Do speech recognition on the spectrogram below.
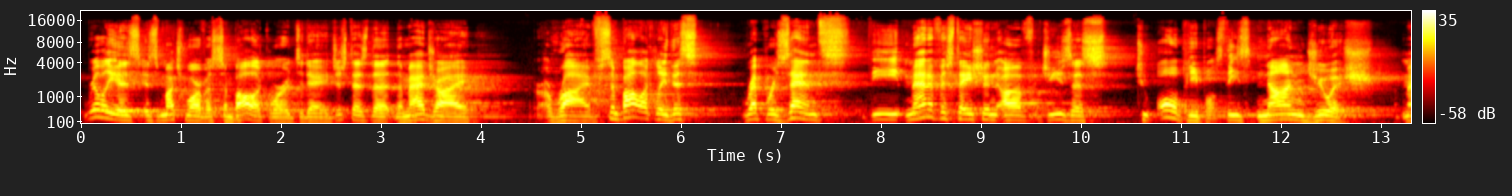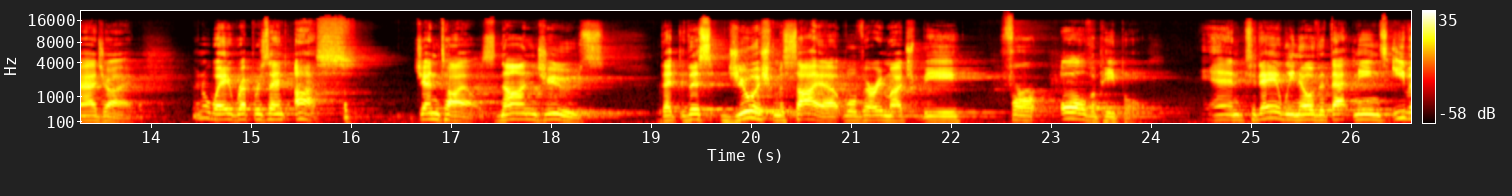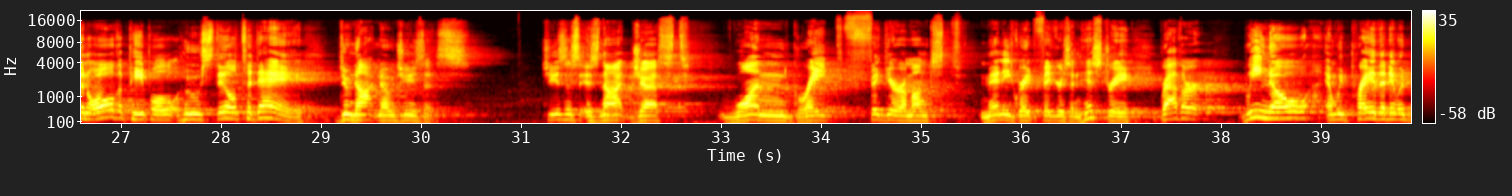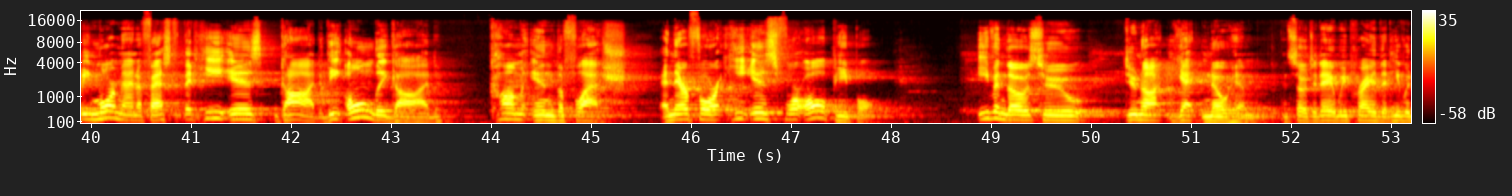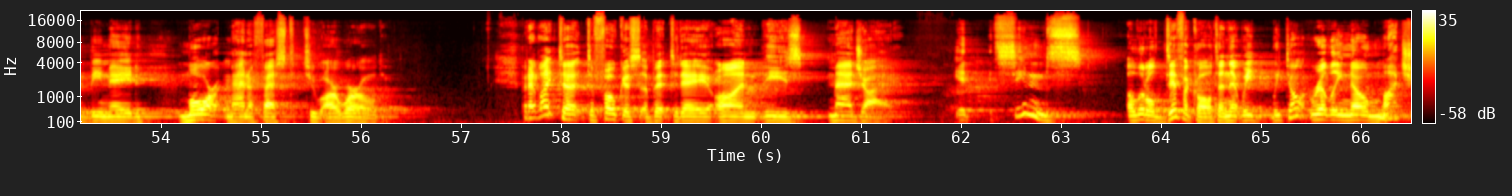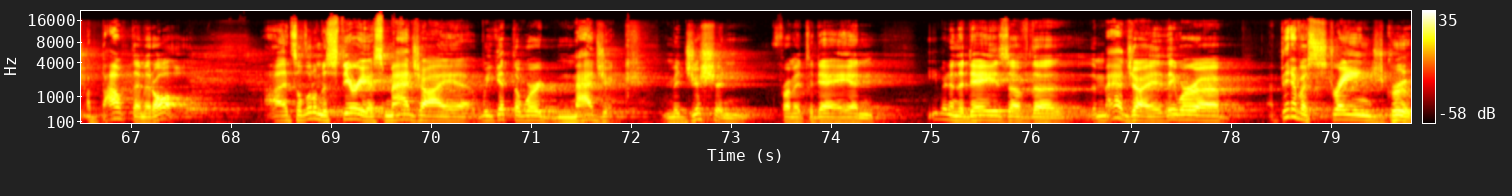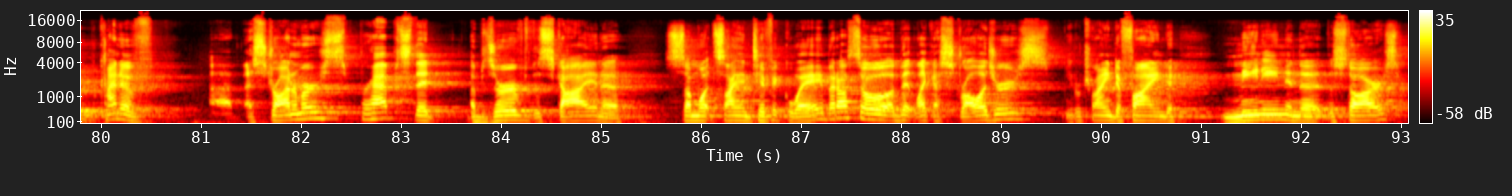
really is is much more of a symbolic word today. Just as the the Magi arrive. Symbolically, this represents the manifestation of Jesus to all peoples, these non Jewish magi. In a way, represent us, Gentiles, non Jews, that this Jewish Messiah will very much be for all the people. And today we know that that means even all the people who still today do not know Jesus. Jesus is not just one great figure amongst many great figures in history. Rather, we know and we pray that it would be more manifest that he is God, the only God, come in the flesh. And therefore, he is for all people, even those who do not yet know him. And so today we pray that he would be made more manifest to our world. But I'd like to, to focus a bit today on these magi. It, it seems a little difficult in that we, we don't really know much about them at all. Uh, it's a little mysterious. Magi, uh, we get the word magic, magician from it today. And even in the days of the, the Magi, they were a, a bit of a strange group, kind of uh, astronomers, perhaps, that observed the sky in a somewhat scientific way, but also a bit like astrologers, you know, trying to find meaning in the, the stars.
